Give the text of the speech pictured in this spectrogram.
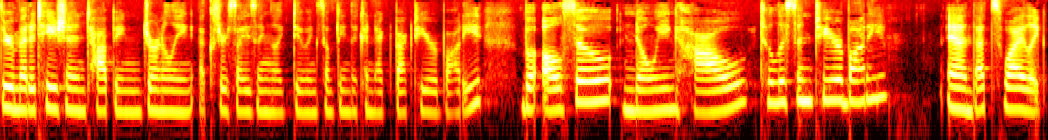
through meditation, tapping, journaling, exercising, like doing something to connect back to your body, but also knowing how to listen to your body. And that's why, like,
